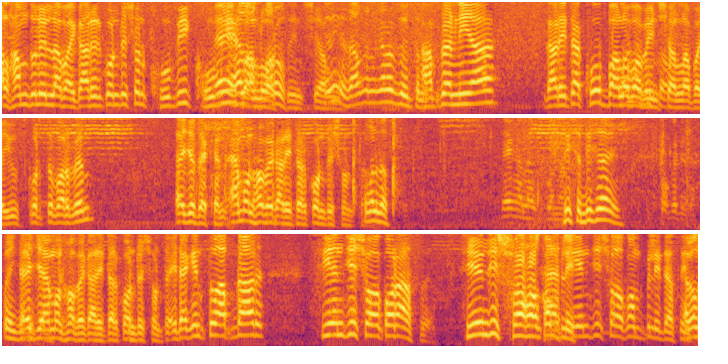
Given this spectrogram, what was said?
আলহামদুলিল্লাহ ভাই গাড়ির কন্ডিশন খুবই খুবই ভালো আছে না। আপনার নিয়া গাড়িটা খুব ভালোভাবে ইনশাল্লাহ ভাই ইউজ করতে পারবেন। এই যে দেখেন এমন হবে গাড়িটার কন্ডিশনটা বল দাও। দিছে দিছে। এই এই যে এমন হবে গাড়িটার কন্ডিশনটা এটা কিন্তু আপনার সিএনজি সহ করা আছে। সিএনজি সহ কমপ্লিট সিএনজি সহ কমপ্লিট আছে এবং।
